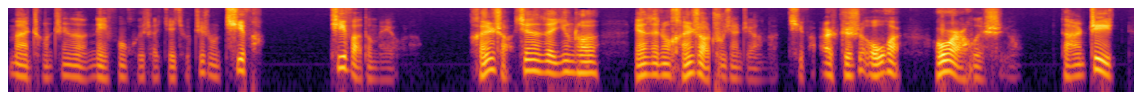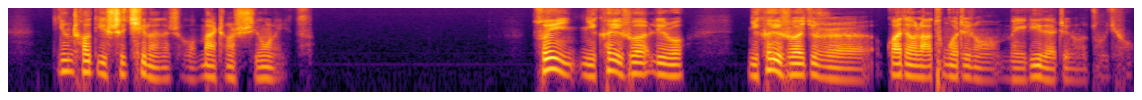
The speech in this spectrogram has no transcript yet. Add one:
曼城真正的内锋回撤接球这种踢法，踢法都没有了，很少。现在在英超联赛中很少出现这样的踢法，而只是偶尔偶尔会使用。当然，这英超第十七轮的时候，曼城使用了一次，所以你可以说，例如。你可以说，就是瓜迪奥拉通过这种美丽的这种足球，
